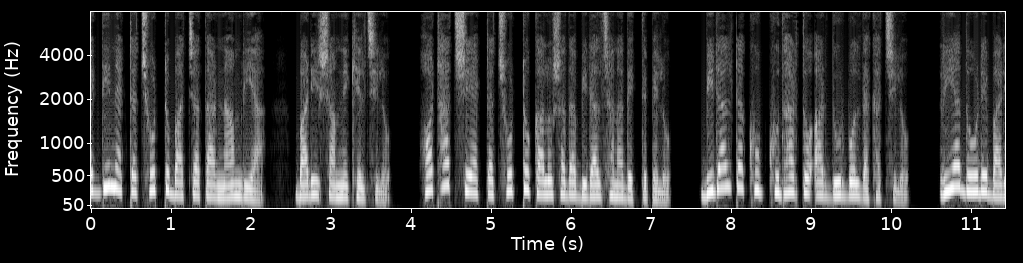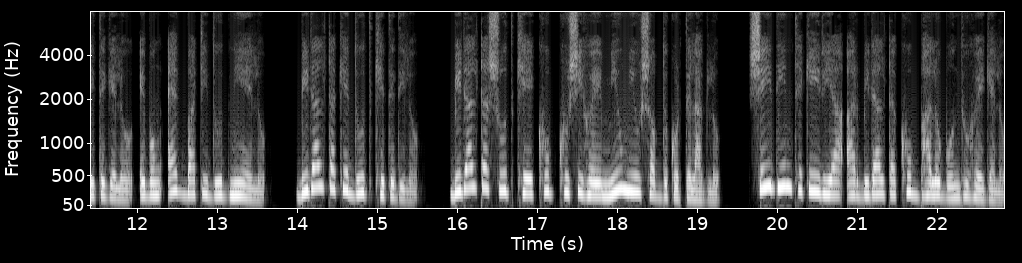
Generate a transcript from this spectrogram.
একদিন একটা ছোট্ট বাচ্চা তার নাম রিয়া বাড়ির সামনে খেলছিল। হঠাৎ সে একটা ছোট্ট কালো সাদা বিড়ালছানা দেখতে পেল। বিড়ালটা খুব ক্ষুধার্ত আর দুর্বল দেখাচ্ছিল। রিয়া দৌড়ে বাড়িতে গেল এবং এক বাটি দুধ নিয়ে এলো। বিড়ালটাকে দুধ খেতে দিল। বিড়ালটা সুদ খেয়ে খুব খুশি হয়ে মিউ মিউ শব্দ করতে লাগল। সেই দিন থেকেই রিয়া আর বিড়ালটা খুব ভালো বন্ধু হয়ে গেল।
